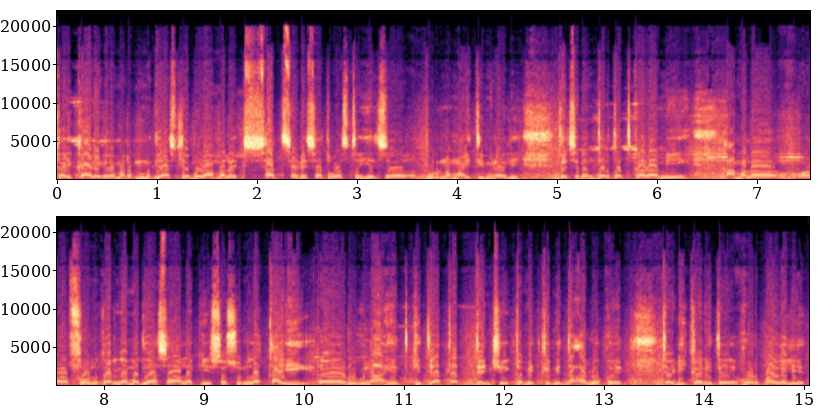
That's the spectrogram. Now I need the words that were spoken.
काही कार्यक्रमामध्ये असल्यामुळं आम्हाला एक सात साडेसात वाजता ह्याचं पूर्ण माहिती मिळाली. त्याच्यानंतर तत्काळ आम्ही आम्हाला फोन करण्यामध्ये असं आला की ससूनला काही रुग्ण आहेत की ते आता त्यांचे कमीत कमी दहा लोक आहेत त्या ठिकाणी ते होरपाळलेले आहेत.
